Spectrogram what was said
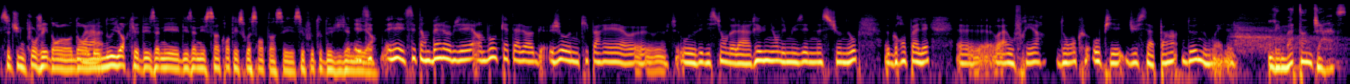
C'est une plongée dans, le New York des années, des années 50 et 60, hein, ces, photos de Viviane Meyer. Et c'est un bel objet, un beau catalogue jaune qui paraît aux éditions de la Réunion des musées nationaux. Grand Palais euh, à offrir donc au pied du sapin de Noël. Les matins de jazz.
